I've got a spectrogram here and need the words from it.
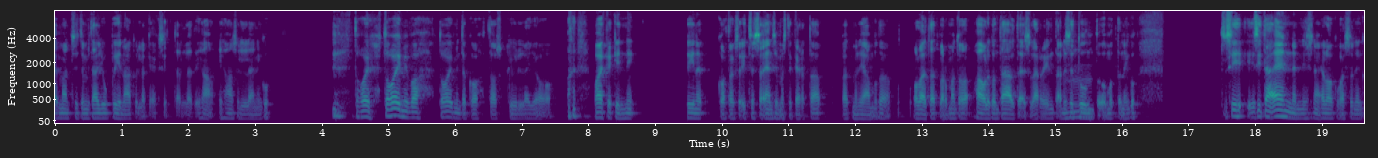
en mä nyt sitten mitään jupinaa kyllä keksi tälle, että ihan, ihan silleen niin kuin Toi, toimiva toimintakohtaus kyllä joo. Vaikkakin niin siinä kohtauksessa itse asiassa ensimmäistä kertaa Batmania mutta oletan, että varmaan tuolla haulikon täyteisellä rintaa, niin se mm. tuntuu, mutta niin kuin, si- sitä ennen niin siinä elokuvassa niin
